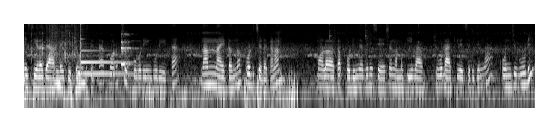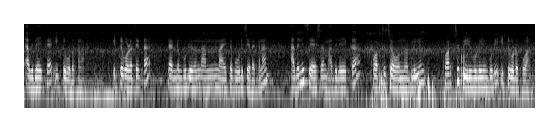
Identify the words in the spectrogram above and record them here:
മിക്സിയുടെ ജാറിലേക്ക് ഇട്ട് കൊടുത്തിട്ട് കുറച്ച് ഉപ്പ് പൊടിയും കൂടി ഇട്ട് നന്നായിട്ടൊന്ന് പൊടിച്ചെടുക്കണം. മുളകൊക്കെ പൊടിഞ്ഞതിന് ശേഷം നമുക്ക് ഈ ചൂടാക്കി വെച്ചിരിക്കുന്ന കൊഞ്ച് കൂടി അതിലേക്ക് ഇട്ട് കൊടുക്കണം. ഇട്ട് കൊടുത്തിട്ട് രണ്ടും കൂടി ഒന്ന് നന്നായിട്ട് പൊടിച്ചെടുക്കണം. അതിന് ശേഷം അതിലേക്ക് കുറച്ച് ചുവന്നുള്ളിയും കുറച്ച് പിഴുപുളിയും കൂടി ഇട്ട് കൊടുക്കുവാണ്.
